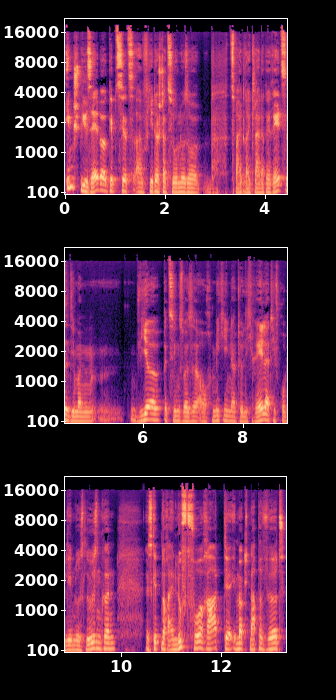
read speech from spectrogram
Im Spiel selber gibt's jetzt auf jeder Station nur so zwei, drei kleinere Rätsel, die man wir beziehungsweise auch Mickey natürlich relativ problemlos lösen können. Es gibt noch einen Luftvorrat, der immer knapper wird.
